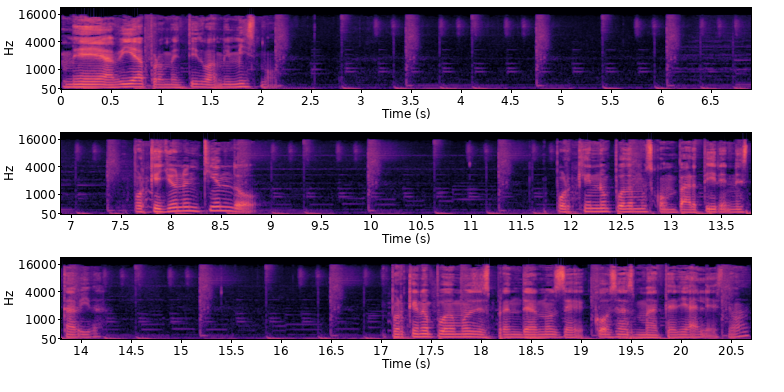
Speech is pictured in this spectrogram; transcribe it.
me había prometido a mí mismo. Porque yo no entiendo por qué no podemos compartir en esta vida. ¿Por qué no podemos desprendernos de cosas materiales, no?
